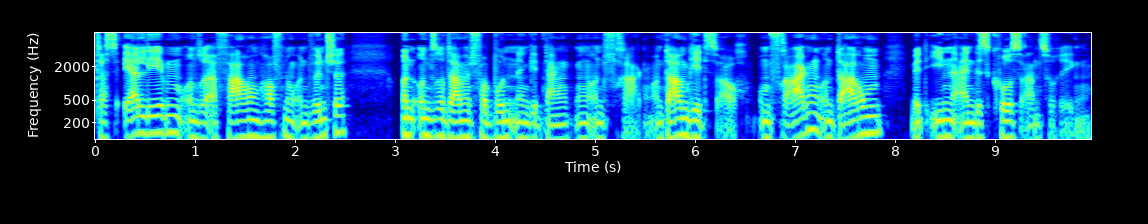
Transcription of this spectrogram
das Erleben, unsere Erfahrungen, Hoffnungen und Wünsche und unsere damit verbundenen Gedanken und Fragen. Und darum geht es auch. Um Fragen und darum, mit ihnen einen Diskurs anzuregen.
